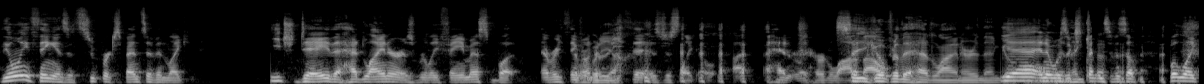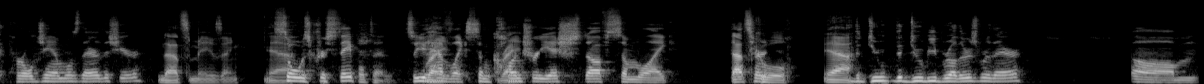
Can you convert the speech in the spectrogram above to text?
the only thing is it's super expensive and like each day the headliner is really famous, but everything Everybody underneath it is just like oh, I, I hadn't really heard a lot So you about. go for the headliner and then go yeah, and it was go- expensive and stuff. But like Pearl Jam was there this year. That's amazing. Yeah, So was Chris Stapleton. So you have like some Right. country-ish stuff, some like that's altern- cool. Yeah, the Do- the Doobie Brothers were there. Um,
